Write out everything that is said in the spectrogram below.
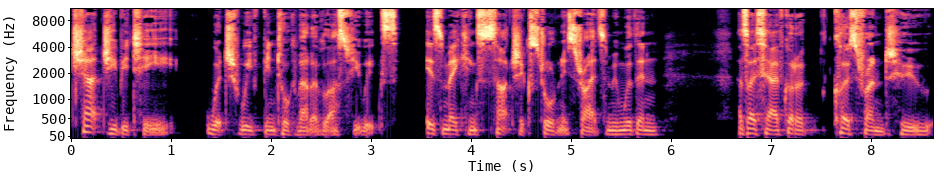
ChatGPT which we've been talking about over the last few weeks, is making such extraordinary strides. I mean, within, as I say, I've got a close friend who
